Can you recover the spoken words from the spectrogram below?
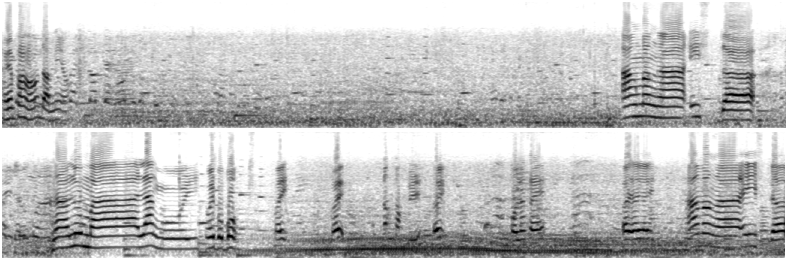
Ayan pa, oh. Dami, oh. Ang mga isda na lumalangoy. Uy, bobo. Uy. Uy. Naktak eh. Uy. Kulang sa'yo. Ay, ay, ay. Ang mga isda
